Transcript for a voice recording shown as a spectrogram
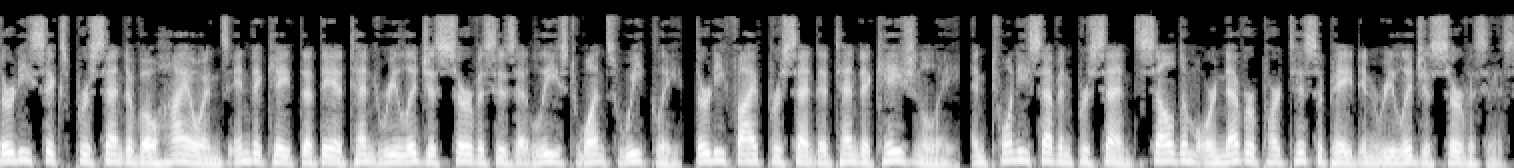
36% of Ohioans indicate that they attend religious services at least once weekly, 35% attend occasionally, and 27% seldom or never participate participate in religious services.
